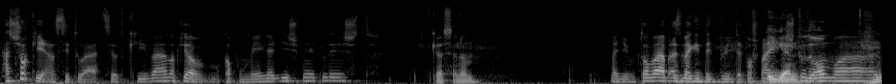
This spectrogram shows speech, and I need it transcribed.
Hát sok ilyen szituációt kívánok. Ja, kapunk még egy ismétlést. Köszönöm. Megyünk tovább. Ez megint egy büntet. Most már Igen. én is tudom. Már,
